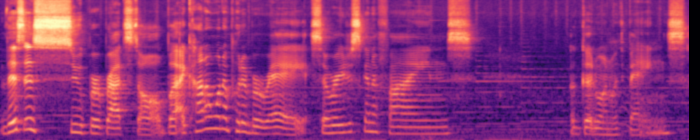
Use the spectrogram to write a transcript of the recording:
This is super Bratz doll, but I kind of want to put a beret. So we're just going to find a good one with bangs.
